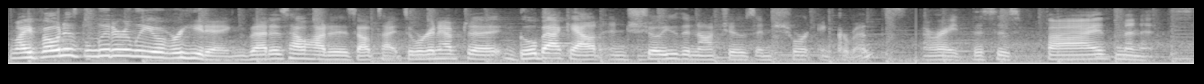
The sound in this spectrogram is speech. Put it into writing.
My phone is literally overheating. That is how hot it is outside. So we're gonna have to go back out and show you the nachos in short increments. All right, this is five minutes.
